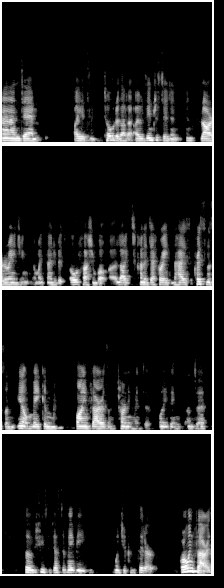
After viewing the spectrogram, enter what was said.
And um, I had told her that I was interested in, in floral arranging. That might sound a bit old fashioned, but I liked kind of decorating the house at Christmas and, you know, making, buying flowers and turning them into funny things. And uh, so she suggested maybe would you consider growing flowers.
